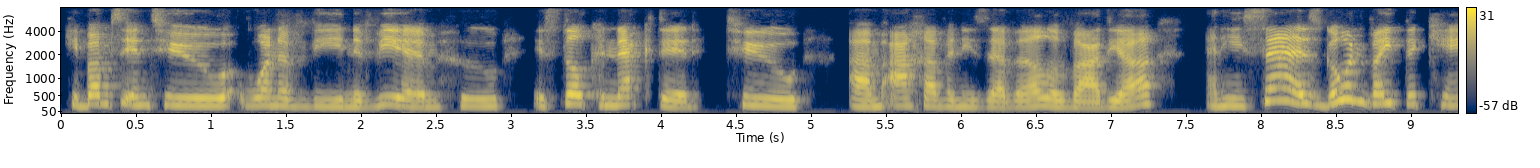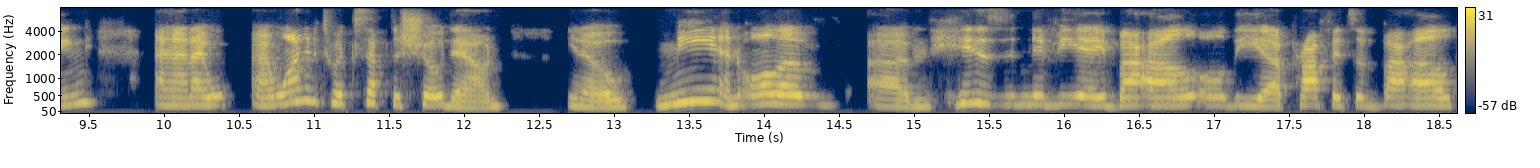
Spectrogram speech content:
he bumps into one of the Nevi'im who is still connected to um, Achav and Izabel, Ovadia, and he says, "Go invite the king, and I I want him to accept the showdown. You know, me and all of um, his Nivier Baal, all the uh, prophets of Baal.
